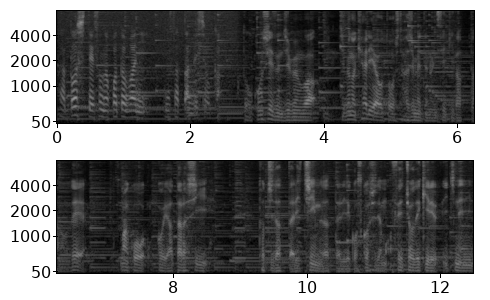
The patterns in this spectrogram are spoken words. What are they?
さあどうしてその言葉になさったんでしょうか？と今シーズン自分は自分のキャリアを通して初めての移籍だったので、まあ、こうこういう新しい土地だったりチームだったりでこう少しでも成長できる1年に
